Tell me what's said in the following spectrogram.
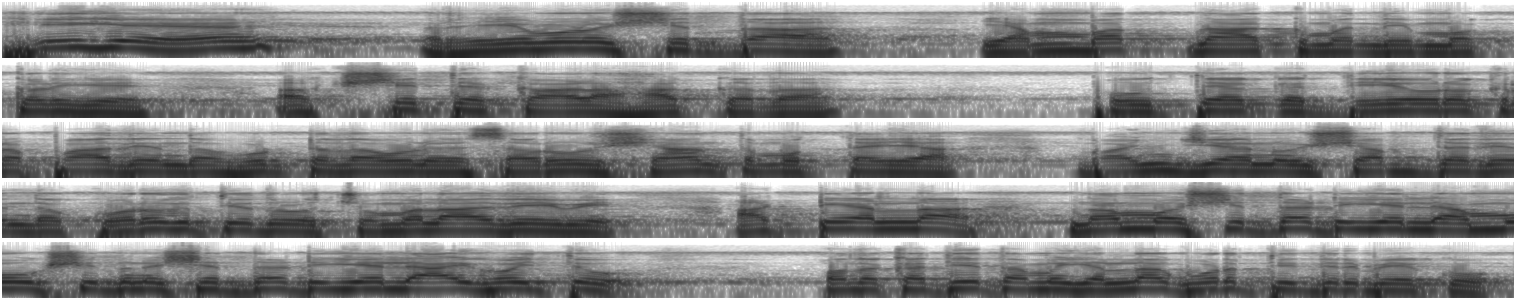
ಹೀಗೆ ರೇವಣು ಸಿದ್ಧ ಎಂಬತ್ನಾಲ್ಕು ಮಂದಿ ಮಕ್ಕಳಿಗೆ ಅಕ್ಷತೆ ಕಾಳ ಹಾಕದ. ಬಹುತೇಕ ದೇವರ ಕೃಪಾದಿಂದ ಹುಟ್ಟದವನು ಸರೂರ್ ಶಾಂತ ಮುತ್ತಯ್ಯ ಬಂಜನು ಶಬ್ದದಿಂದ ಕೊರಗುತ್ತಿದ್ದಳು ಚುಮಲಾದೇವಿ. ಅಟ್ಟೆ ಅಲ್ಲ ನಮ್ಮ ಸಿದ್ಧಟಿಗೆಯಲ್ಲಿ ಅಮ್ಮೋಗ ಸಿದ್ಧನ ಸಿದ್ಧಟಿಗೆಯಲ್ಲಿ ಆಗಿ ಹೋಯ್ತು. ಒಂದು ಕಥೆ ತಮಗೆಲ್ಲ ಗುರುತಿದ್ದಿರಬೇಕು.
